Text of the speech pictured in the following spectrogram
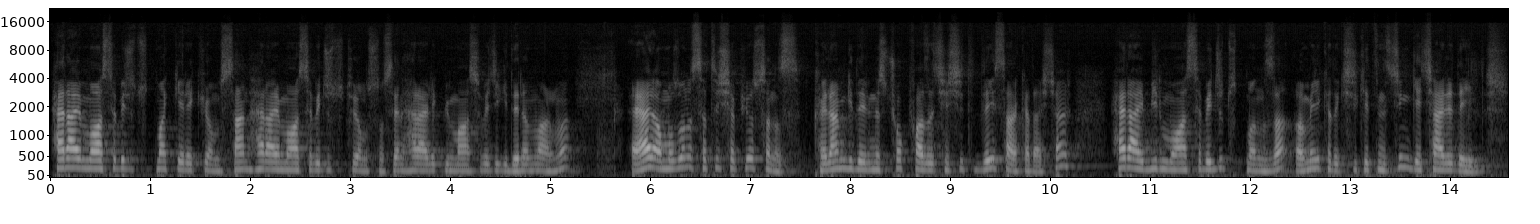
Her ay muhasebeci tutmak gerekiyor mu? Sen her ay muhasebeci tutuyor musun? Senin her aylık bir muhasebeci giderin var mı? Eğer Amazon'a satış yapıyorsanız, kalem gideriniz çok fazla çeşitli değilse arkadaşlar, her ay bir muhasebeci tutmanıza Amerika'daki şirketiniz için geçerli değildir.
